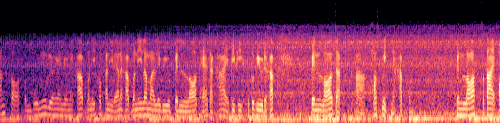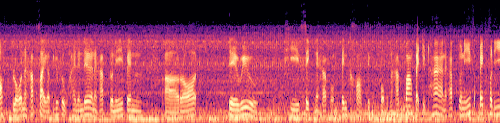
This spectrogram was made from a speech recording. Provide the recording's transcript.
้านสอสมบูรณ์รุ่งเรืองยางยนต์นะครับ วันนี้พบกันอีกแล้วนะครับ วันนี้เรามารีวิวเป็นล้อแท้จากค่าย PP Super View นะครับ เป็นล้อจากอ่า Cosmic นะครับผม เป็นล้อสไตล์ออฟโรดนะครับ ใส่กับ Isuzu Highlander นะครับ ตัวนี้เป็นอ่าล้อ Devil T6 นะครับผม เป็นขอบ 16 นะครับ กว้าง 8.5 นะครับ ตัวนี้สเปคพอดี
